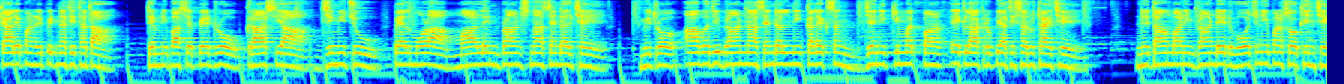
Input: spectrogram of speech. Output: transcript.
ક્યારે પણ રિપીટ નથી થતા. તેમની પાસે પેડ્રો, ગ્રાસિયા જીમીચુ પેલમોડા માર્લિન બ્રાન્ડ્સના સેન્ડલ છે. મિત્રો, આ બધી બ્રાન્ડના સેન્ડલની કલેક્શન જેની કિંમત પણ એક લાખ રૂપિયાથી શરૂ થાય છે. નીતા અંબાણી બ્રાન્ડેડ વોચની પણ શોખીન છે.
